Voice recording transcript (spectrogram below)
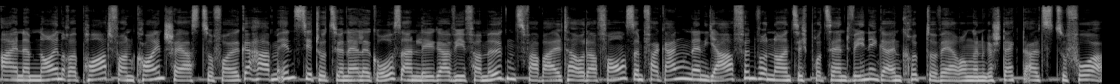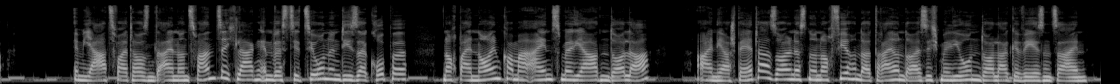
Einem neuen Report von CoinShares zufolge haben institutionelle Großanleger wie Vermögensverwalter oder Fonds im vergangenen Jahr 95 Prozent weniger in Kryptowährungen gesteckt als zuvor. Im Jahr 2021 lagen Investitionen dieser Gruppe noch bei 9,1 Milliarden Dollar. Ein Jahr später sollen es nur noch 433 Millionen Dollar gewesen sein.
